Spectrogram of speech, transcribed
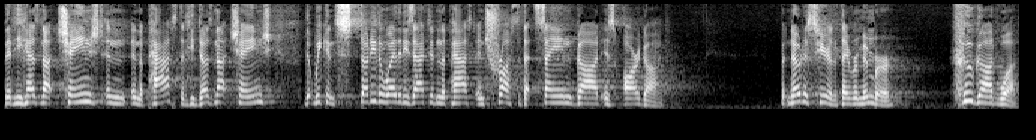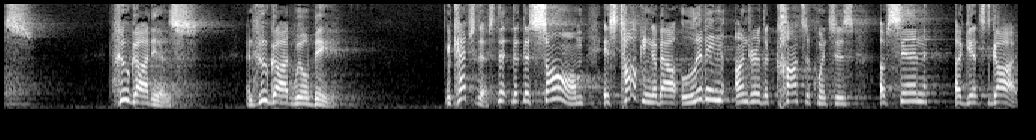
that he has not changed in, in the past, that he does not change, that we can study the way that he's acted in the past and trust that that same God is our God. But notice here that they remember who God was, who God is, and who God will be. And catch this the, the, the, psalm is talking about living under the consequences of sin against God.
